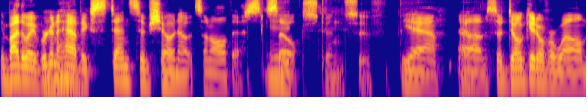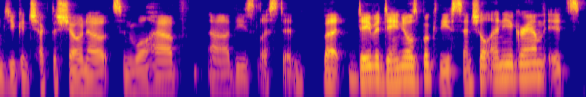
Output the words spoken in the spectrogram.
And by the way, we're mm. going to have extensive show notes on all this. So extensive. Yeah. yeah. Um, so don't get overwhelmed. You can check the show notes and we'll have uh, these listed. But David Daniels' book, The Essential Enneagram, it's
